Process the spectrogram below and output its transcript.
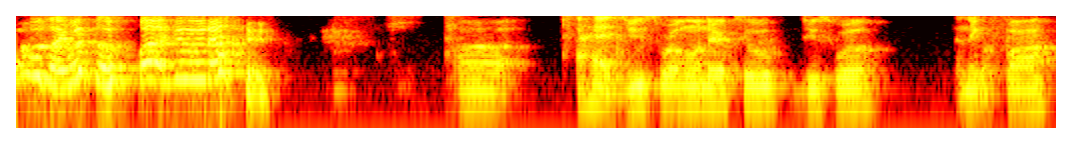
was like, what the fuck going on? Uh, I had Juice WRLD on there too. Juice WRLD, that nigga far.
